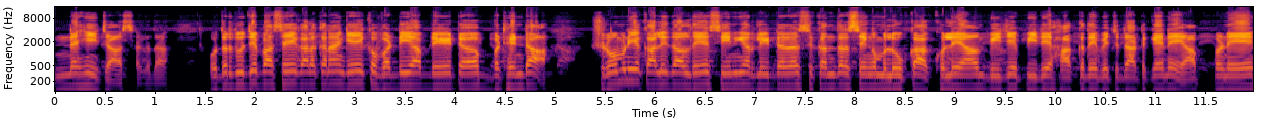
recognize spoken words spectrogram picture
ਨਹੀਂ ਜਾ ਸਕਦਾ। ਉਧਰ ਦੂਜੇ ਪਾਸੇ ਗੱਲ ਕਰਾਂਗੇ ਇੱਕ ਵੱਡੀ ਅਪਡੇਟ ਬਠਿੰਡਾ ਸ਼੍ਰੋਮਣੀ ਅਕਾਲੀ ਦਲ ਦੇ ਸੀਨੀਅਰ ਲੀਡਰ ਸਿਕੰਦਰ ਸਿੰਘ ਮਲੂਕਾ ਖੁੱਲੇਆਮ ਬੀਜੇਪੀ ਦੇ ਹੱਕ ਦੇ ਵਿੱਚ ਡਟ ਗਏ ਨੇ। ਆਪਣੇ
